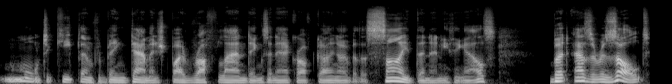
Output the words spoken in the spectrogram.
more to keep them from being damaged by rough landings and aircraft going over the side than anything else, but as a result,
